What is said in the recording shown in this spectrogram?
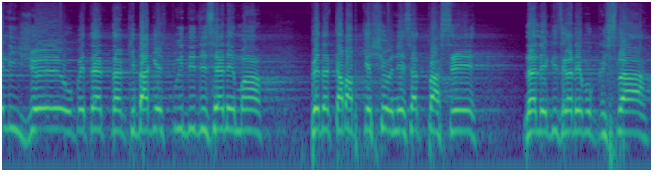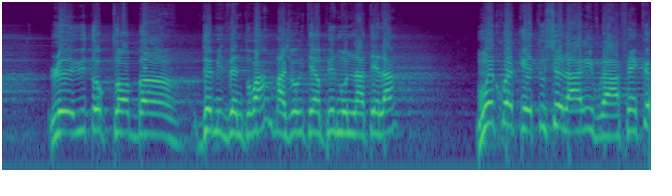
religieux, ou peut-être qui n'ont pas l'esprit de discernement, peut-être capables de questionner ce qui passé dans l'église Rendez-vous Christ là, le 8 octobre 2023, majorité en de monde là, là. Moi, je crois que tout cela arrivera afin que.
